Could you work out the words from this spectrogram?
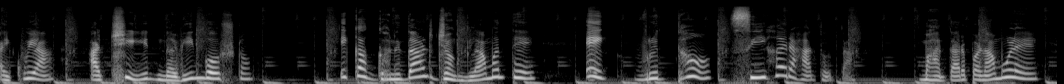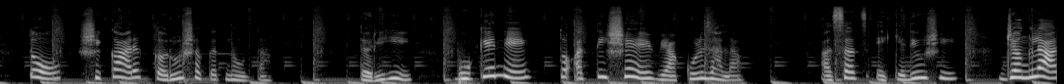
ऐकूया आजची नवीन गोष्ट. एका घनदाट जंगलामध्ये एक वृद्ध सिंह राहत होता. म्हातारपणामुळे तो शिकार करू शकत नव्हता. तरीही भुकेने तो अतिशय व्याकुळ झाला. असंच एके दिवशी जंगलात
